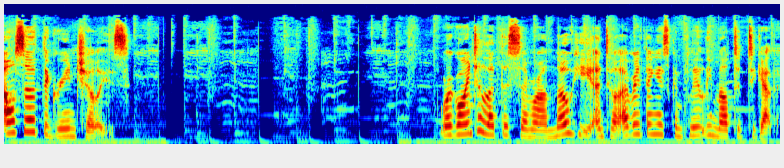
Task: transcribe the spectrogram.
Also the green chilies. We're going to let this simmer on low heat until everything is completely melted together.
